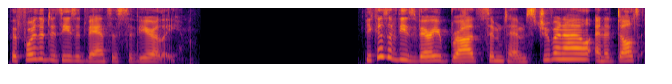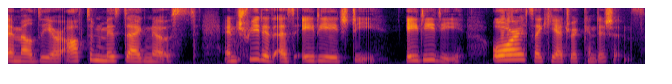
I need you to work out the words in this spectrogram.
before the disease advances severely. Because of these very broad symptoms, juvenile and adult MLD are often misdiagnosed and treated as ADHD, ADD, or psychiatric conditions.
